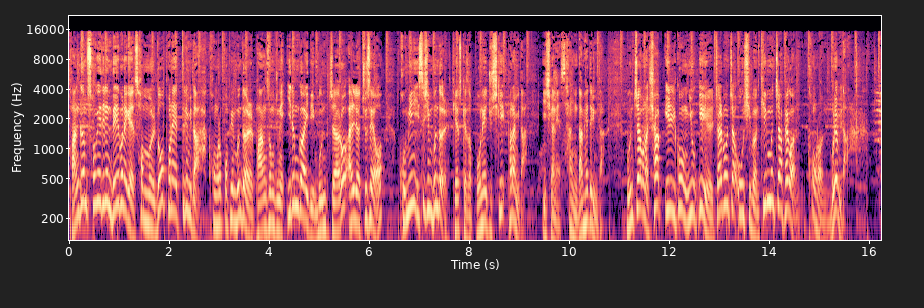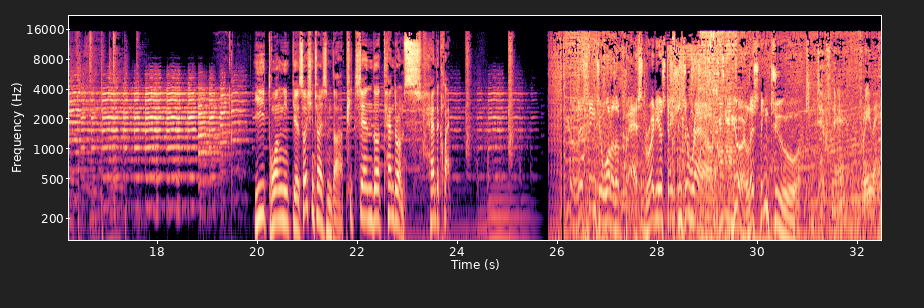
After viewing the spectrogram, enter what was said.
방금 소개해드린 네 분에게 선물도 보내드립니다. 콩으로 뽑힌 분들 방송 중에 이름과 아이디 문자로 알려주세요. 고민 있으신 분들 계속해서 보내주시기 바랍니다. 이 시간에 상담해드립니다. 문자번호 샵 1061, 짧은 문자 50원, 긴 문자 100원, 콩으로는 무료입니다. 이동학님께서 신청하셨습니다. 피치 앤더 텐드럼스, 핸드클랩. To one of the best radio stations around. You're listening to 김태훈의 Freeway.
